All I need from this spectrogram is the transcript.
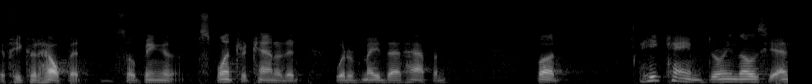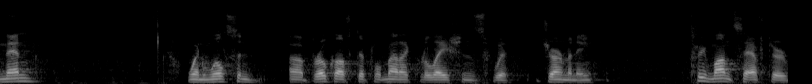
if he could help it. So, being a splinter candidate would have made that happen. But he came during those years, and then when Wilson uh, broke off diplomatic relations with Germany, three months after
